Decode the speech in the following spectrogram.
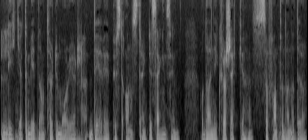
Like etter midnatt hørte Moriel Devi puste anstrengt i sengen sin, og da hun gikk for å sjekke, så fant hun henne død.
